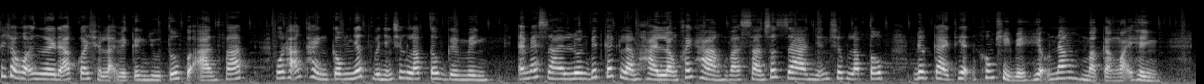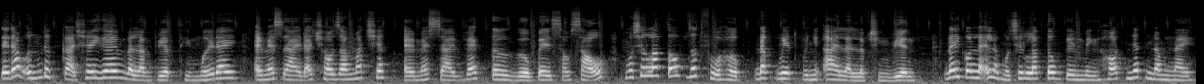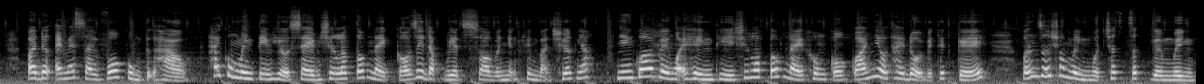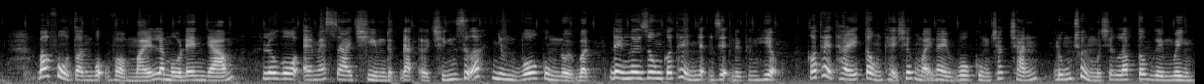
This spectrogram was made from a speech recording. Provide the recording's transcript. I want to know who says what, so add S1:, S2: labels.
S1: Xin chào mọi người đã quay trở lại với kênh youtube của An Phát. Một hãng thành công nhất với những chiếc laptop gaming. MSI luôn biết cách làm hài lòng khách hàng và sản xuất ra những chiếc laptop được cải thiện không chỉ về hiệu năng mà cả ngoại hình để đáp ứng được cả chơi game và làm việc thì mới đây MSI đã cho ra mắt chiếc MSI Vector GP66, một chiếc laptop rất phù hợp, đặc biệt với những ai là lập trình viên. Đây có lẽ là một chiếc laptop gaming hot nhất năm nay và được MSI vô cùng tự hào. Hãy cùng mình tìm hiểu xem chiếc laptop này có gì đặc biệt so với những phiên bản trước nhé. Nhìn qua về ngoại hình thì chiếc laptop này không có quá nhiều thay đổi về thiết kế, vẫn giữ cho mình một chất rất gaming. Bao phủ toàn bộ vỏ máy là màu đen nhám, logo MSI chìm được đặt ở chính giữa nhưng vô cùng nổi bật để người dùng có thể nhận diện được thương hiệu. Có thể thấy tổng thể chiếc máy này vô cùng chắc chắn, đúng chuẩn một chiếc laptop gaming.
